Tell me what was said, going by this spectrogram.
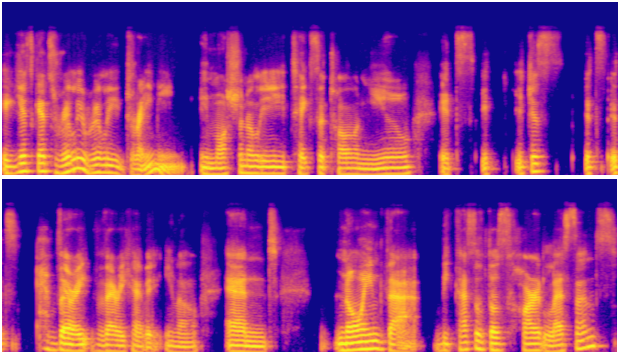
it just gets really really draining emotionally takes a toll on you. It's it it just it's it's very very heavy you know and knowing that because of those hard lessons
